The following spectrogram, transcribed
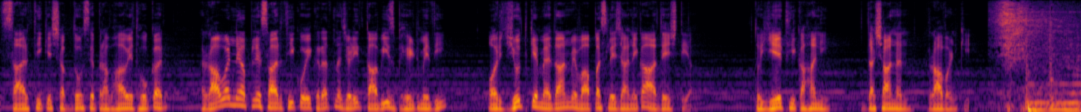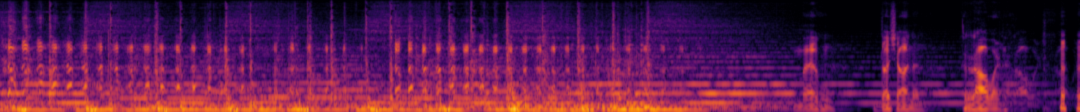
सारथी के शब्दों से प्रभावित होकर रावण ने अपने सारथी को एक रत्न जड़ी ताबीज भेंट में दी और युद्ध के मैदान में वापस ले जाने का आदेश दिया। तो ये थी कहानी दशानन रावण की। मैं हूँ दशानंद रावण। रावण।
